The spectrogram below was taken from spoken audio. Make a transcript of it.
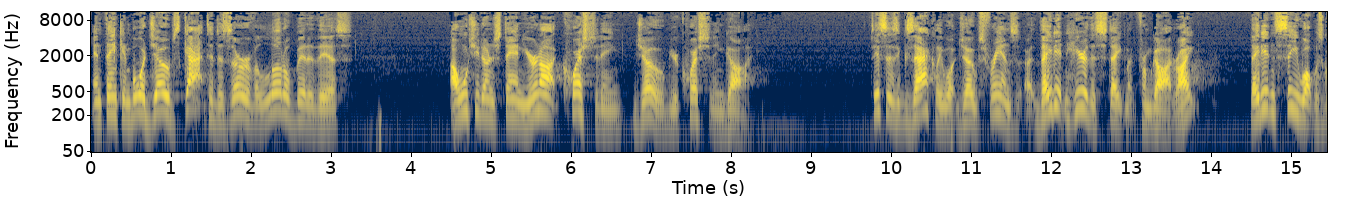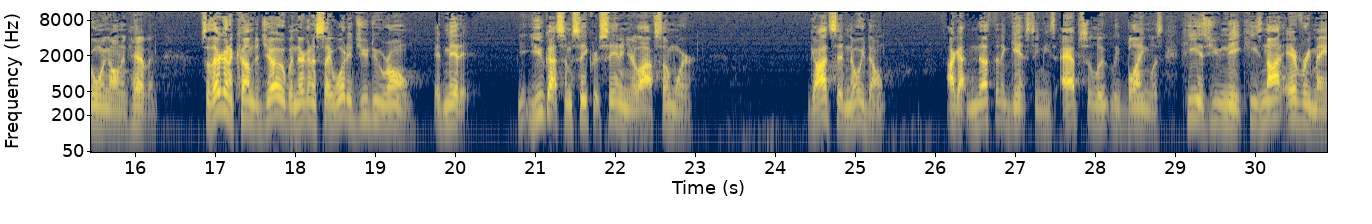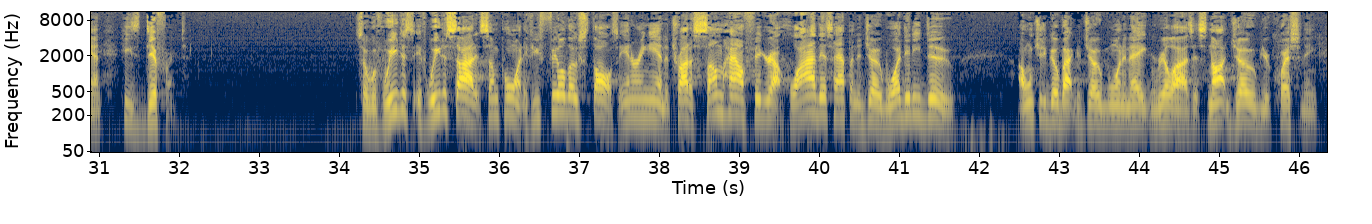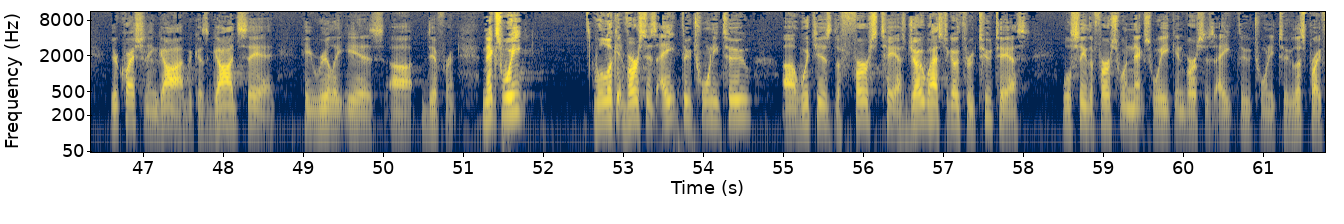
and thinking, boy, Job's got to deserve a little bit of this, I want you to understand you're not questioning Job, you're questioning God. This is exactly what Job's friends, uh, they didn't hear this statement from God, right? They didn't see what was going on in heaven. So they're going to come to Job and they're going to say, What did you do wrong? Admit it. You got some secret sin in your life somewhere. God said, No, he don't. I got nothing against him. He's absolutely blameless. He is unique. He's not every man, he's different. So if we just if we decide at some point, if you feel those thoughts entering in to try to somehow figure out why this happened to Job, what did he do? I want you to go back to Job 1 and 8 and realize it's not Job you're questioning. You're questioning God because God said he really is uh, different. Next week, we'll look at verses 8 through 22, uh, which is the first test. Job has to go through two tests. We'll see the first one next week in verses 8 through 22. Let's pray.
